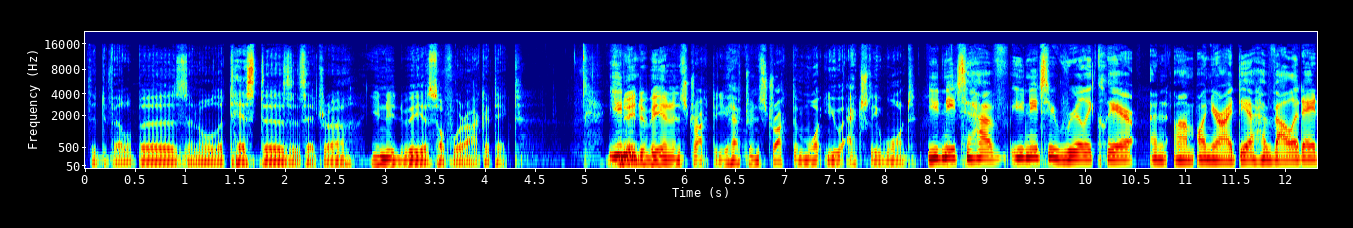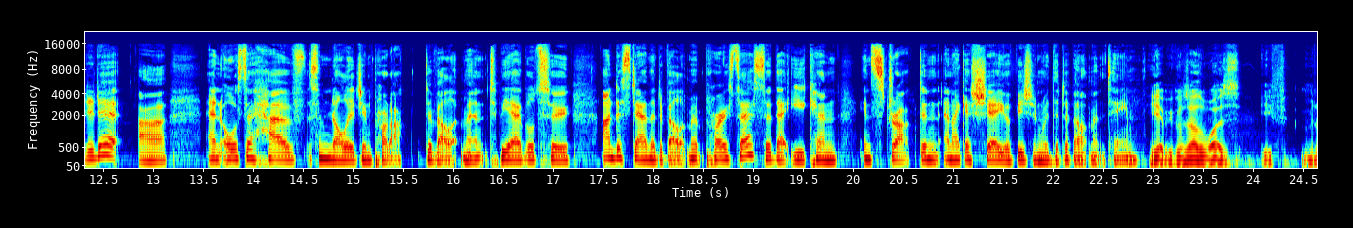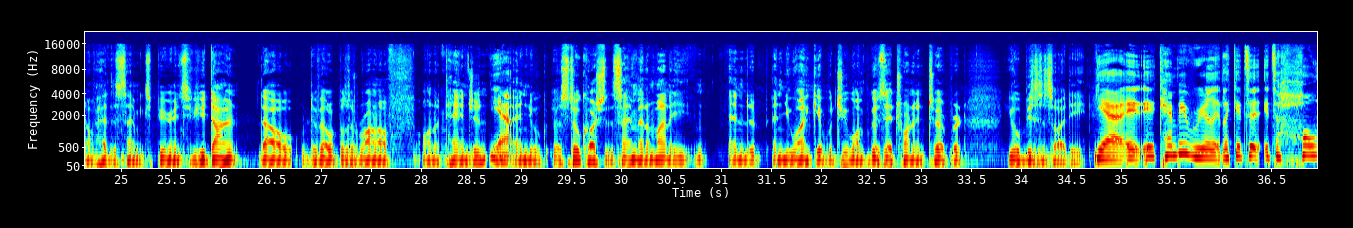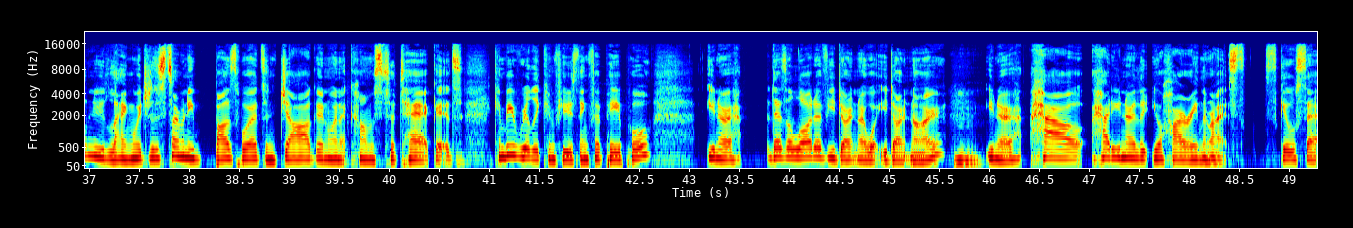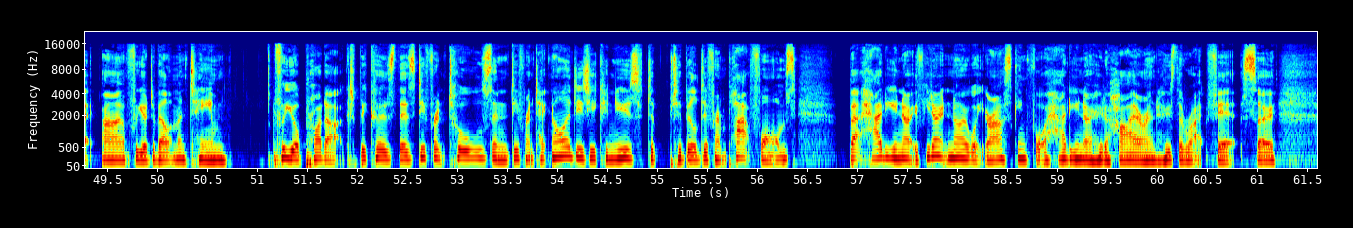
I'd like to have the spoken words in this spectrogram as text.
the developers and all the testers, etc., you need to be a software architect. You, You need, need- to be an instructor. You have to instruct them what you actually want. you need to have you need to be really clear and um, on your idea have validated it uh, and also have some knowledge in product development to be able to understand the development process so that you can instruct and, and i guess share your vision with the development team Yeah, because otherwise, if I mean, I've had the same experience. If you don't, they'll developers will run off on a tangent. Yeah. and you'll it'll still cost you the same amount of money, and and you won't get what you want because they're trying to interpret your business idea. yeah it, it can be really like it's a it's a whole new language. There's so many buzzwords and jargon when it comes to tech. It's can be really confusing for people. You know there's a lot of you don't know what you don't know. You know how how do you know that you're hiring the right skill set uh, for your development team for your product? Because there's different tools and different technologies you can use to, to build different platforms but how do you know if you don't know what you're asking for how do you know who to hire and who's the right fit so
